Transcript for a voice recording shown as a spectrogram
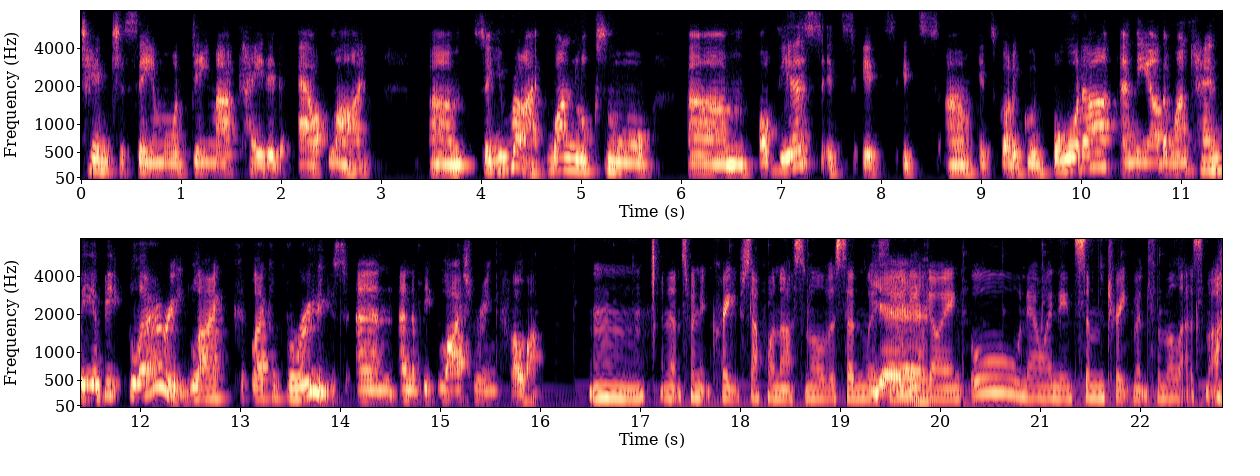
tend to see a more demarcated outline. Um, so you're right. One looks more um, obvious. It's it's it's um, it's got a good border, and the other one can be a bit blurry, like like a bruise, and and a bit lighter in colour. Mm, and that's when it creeps up on us, and all of a sudden we're yeah. 30 going, oh, now I need some treatment for melasma.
